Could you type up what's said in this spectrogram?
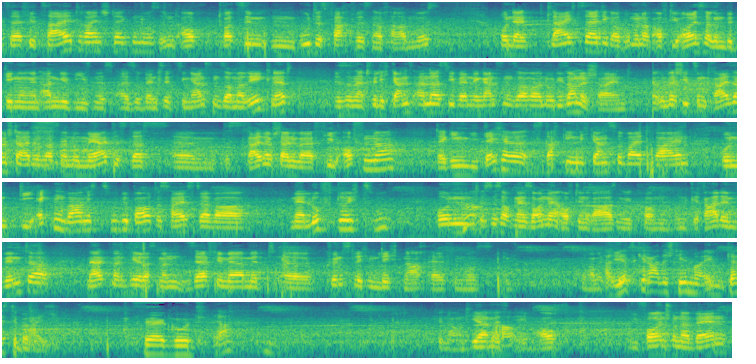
sehr viel Zeit reinstecken muss und auch trotzdem ein gutes Fachwissen auch haben muss. Und er gleichzeitig auch immer noch auf die äußeren Bedingungen angewiesen ist. Also wenn es jetzt den ganzen Sommer regnet, ist es natürlich ganz anders, wie wenn den ganzen Sommer nur die Sonne scheint. Der Unterschied zum Dreisamstadion, was man nur merkt, ist, dass ähm, das Dreisamstadion war ja viel offener. Da gingen die Dächer, das Dach ging nicht ganz so weit rein und die Ecken waren nicht zugebaut. Das heißt, da war mehr Luftdurchzug und es ist auch mehr Sonne auf den Rasen gekommen. Und gerade im Winter merkt man hier, dass man sehr viel mehr mit äh, künstlichem Licht nachhelfen muss. Aber Also jetzt gerade stehen wir im Gästebereich. sehr gut. Ja? Genau, und hier haben wir es eben auch, wie vorhin schon erwähnt,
